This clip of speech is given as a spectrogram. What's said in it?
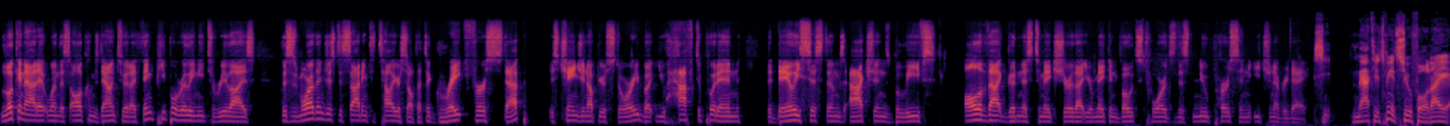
looking at it when this all comes down to it, I think people really need to realize this is more than just deciding to tell yourself that's a great first step is changing up your story, but you have to put in the daily systems, actions, beliefs, all of that goodness to make sure that you're making votes towards this new person each and every day. See, Matthew, to me, it's twofold. I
